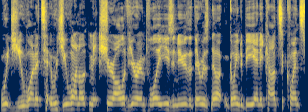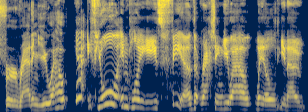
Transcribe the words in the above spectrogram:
would you want to? Would you want to make sure all of your employees knew that there was not going to be any consequence for ratting you out? yeah, if your employees fear that ratting you out will, you know,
